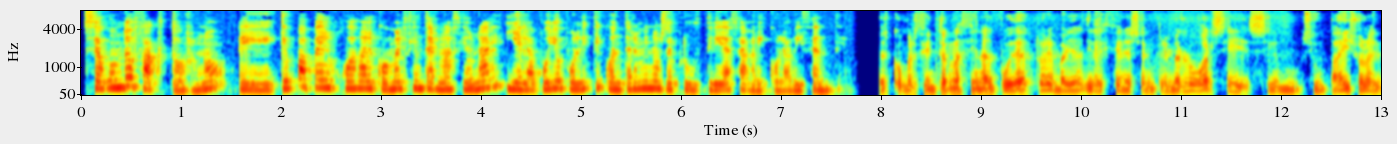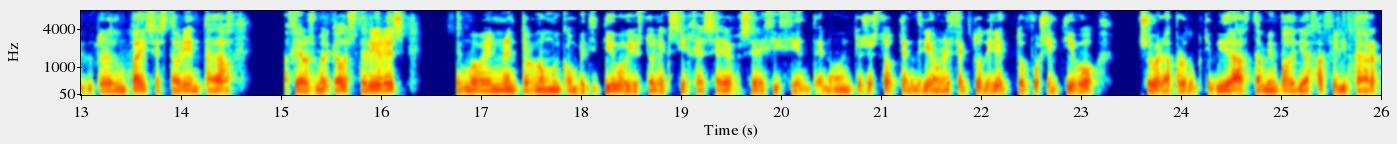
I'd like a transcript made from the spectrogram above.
Segundo factor, ¿no? Eh, ¿Qué papel juega el comercio internacional y el apoyo político en términos de productividad agrícola, Vicente? El comercio internacional puede actuar en varias direcciones. En primer lugar, si, un, país o la agricultura de un país está orientada hacia los mercados exteriores, se mueve en un entorno muy competitivo y esto le exige ser, ser eficiente. ¿no? Entonces, esto tendría un efecto directo positivo sobre la productividad. También podría facilitar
